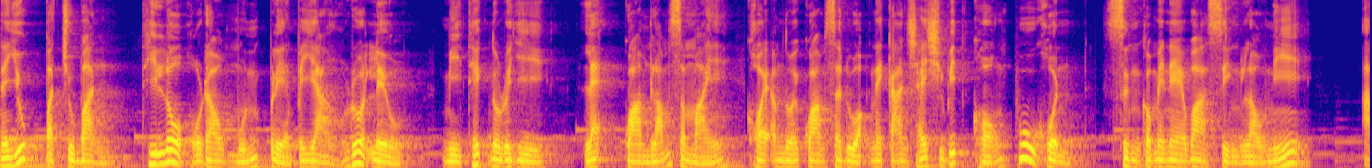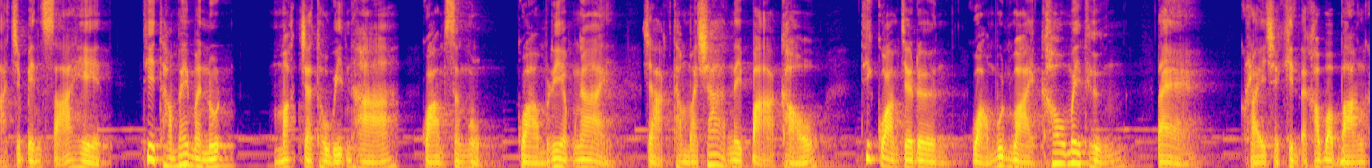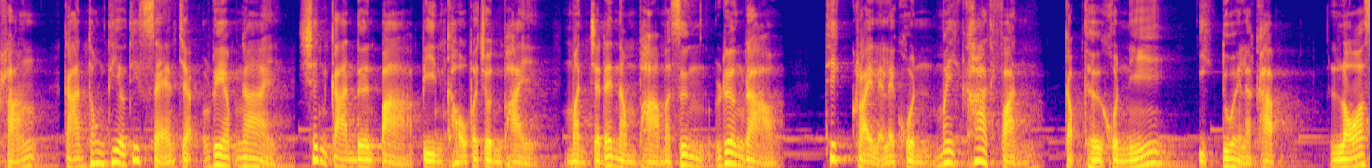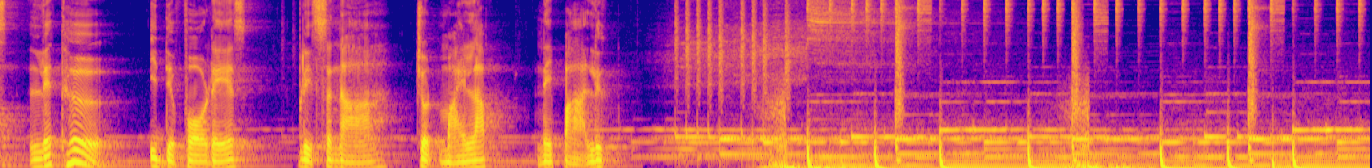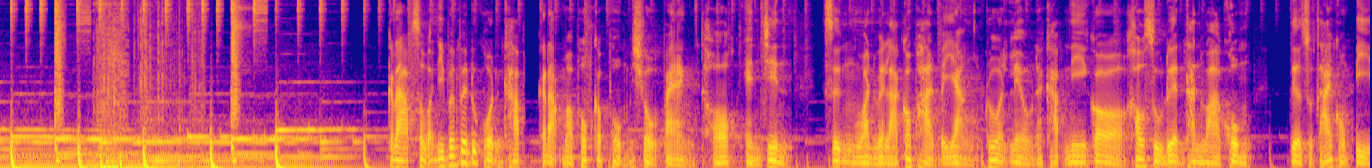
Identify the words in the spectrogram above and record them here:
ในยุคปัจจุบันที่โลกของเราหมุนเปลี่ยนไปอย่างรวดเร็ว มีเทคโนโลยี และความล้ำสมัย คอยอำนวยความสะดวกในการใช้ชีวิตของผู้คน ซึ่งก็ไม่แน่ว่าสิ่งเหล่านี้ อาจจะเป็นสาเหตุที่ทำให้มนุษย์ มักจะทวินหา ความสงบ ความเรียบง่าย จากธรรมชาติในป่าเขา ที่ความเจริญ ความวุ่นวายเข้าไม่ถึง แต่ใครจะคิดล่ะครับว่าบางครั้ง การท่องเที่ยวที่แสนจะเรียบง่าย เช่นการเดินป่าปีนเขาประจนภัย มันจะได้นำพามาซึ่งเรื่องราว ที่ใครหลายๆ คนไม่คาดฝันกับเธอคนนี้อีกด้วยล่ะครับ Lost Letter in the Forest ปริศนา จดหมายลับในป่าลึก กราบสวัสดีเพื่อนๆทุกคนครับ กลับมาพบกับผมโชแปง Talk Engine ซึ่งวันเวลาก็ผ่านไปอย่างรวดเร็วนะครับ นี่ก็เข้าสู่เดือนธันวาคม เดือนสุดท้ายของปี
